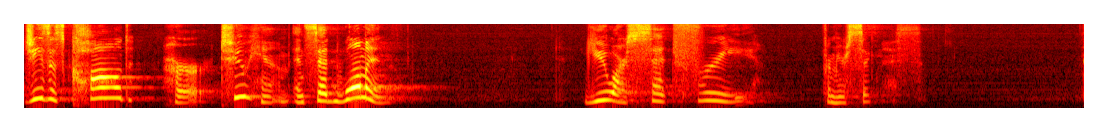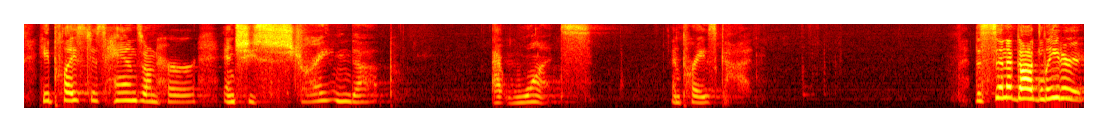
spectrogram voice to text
Jesus called her to him and said, Woman, you are set free from your sickness. He placed his hands on her and she straightened up at once and praised God. The synagogue leader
